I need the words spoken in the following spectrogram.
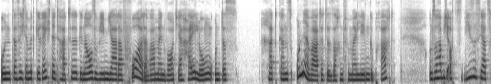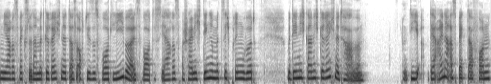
Und dass ich damit gerechnet hatte, genauso wie im Jahr davor, da war mein Wort ja Heilung und das hat ganz unerwartete Sachen für mein Leben gebracht. Und so habe ich auch dieses Jahr zum Jahreswechsel damit gerechnet, dass auch dieses Wort Liebe als Wort des Jahres wahrscheinlich Dinge mit sich bringen wird, mit denen ich gar nicht gerechnet habe. Die, der eine Aspekt davon,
